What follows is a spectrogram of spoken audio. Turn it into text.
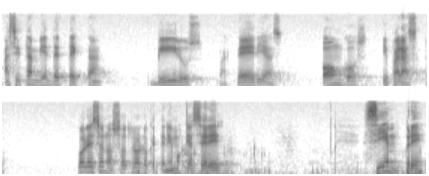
así también detecta virus, bacterias, hongos y parásitos. Por eso nosotros lo que tenemos que hacer es siempre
